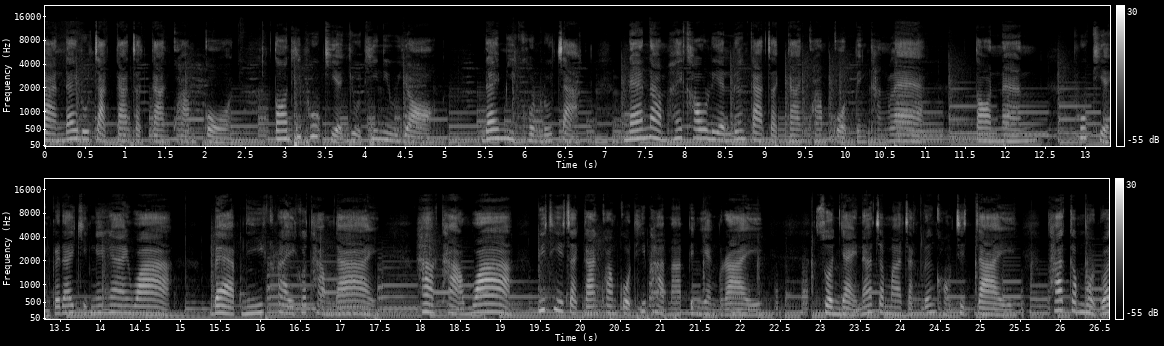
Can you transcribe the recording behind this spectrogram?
การได้รู้จักการจัดการความโกรธ ตอนที่ผู้เขียนอยู่ที่นิวยอร์กได้มีคนรู้จัก แนะนำให้เข้าเรียนเรื่องการจัดการความโกรธเป็นครั้งแรก ตอนนั้น ผู้เขียนก็ได้คิดง่าย ๆว่า แบบนี้ใครก็ทำได้ หากถามว่าวิธีจัดการความโกรธที่ผ่านมาเป็นอย่างไร ส่วนใหญ่น่าจะมาจากเรื่องของจิตใจ ถ้ากำหนดว่า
